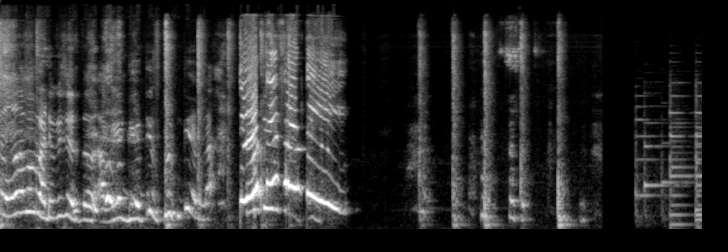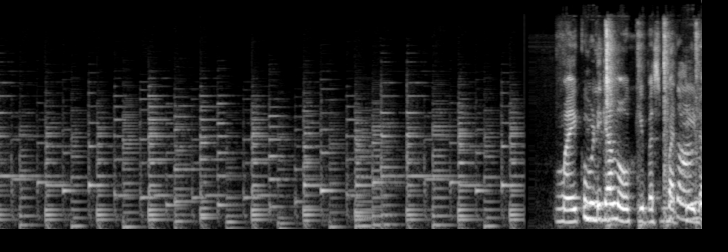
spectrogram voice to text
ഞങ്ങളപ്പോ പഠിപ്പിച്ചെടുത്തു അഭി ഡ്യൂട്ടി ഫ്രൂട്ടി അല്ല. Tutti frutti! മൈക്ക് പിടിക്കാൻ നോക്കി പക്ഷെ പറ്റിയില്ല.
